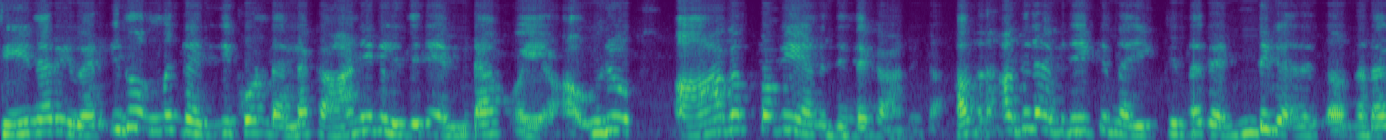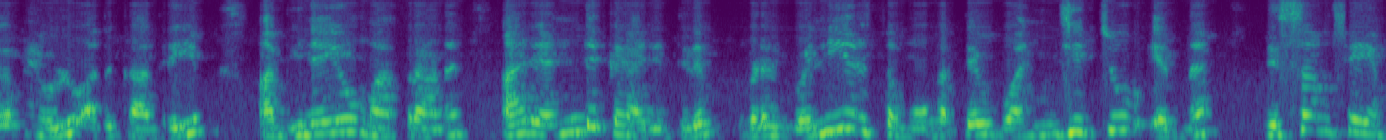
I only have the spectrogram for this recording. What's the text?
സീനറി വേറെ ഇതൊന്നും കരുതിക്കൊണ്ടല്ല. കാണികൾ ഇതിനെ എല്ലാം ഒരു ആകത്തുകയാണ് ഇതിന്റെ കാണുക. അത് അതിൽ അവരേക്ക് നയിക്കുന്ന രണ്ട് ഘടകമേ ഉള്ളൂ. അത് കഥയും അഭിനയവും മാത്രമാണ്. ആ രണ്ട് കാര്യത്തിലും ഇവിടെ വലിയൊരു സമൂഹത്തെ വഞ്ചിച്ചു എന്ന് നിസ്സംശയം.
